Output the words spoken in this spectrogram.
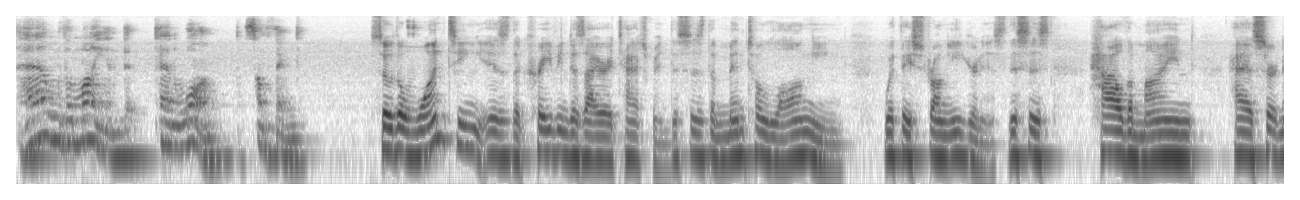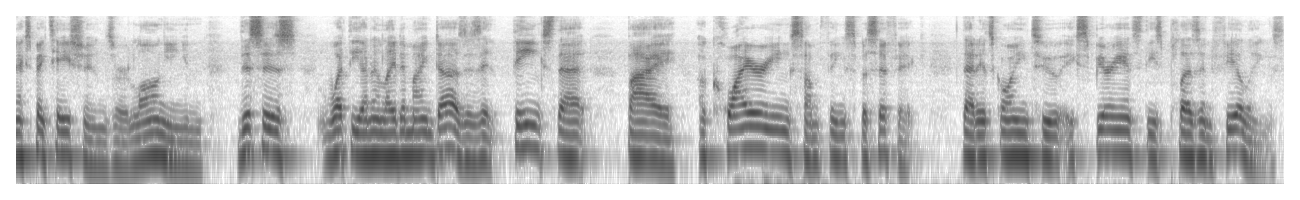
how the mind can want something. So the wanting is the craving, desire, attachment. This is the mental longing with a strong eagerness. This is how the mind has certain expectations or longing and this is what the unenlightened mind does is it thinks that by acquiring something specific that it's going to experience these pleasant feelings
